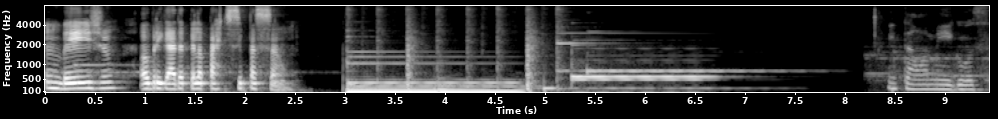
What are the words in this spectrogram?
um beijo Obrigada pela participação. Então, amigos,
